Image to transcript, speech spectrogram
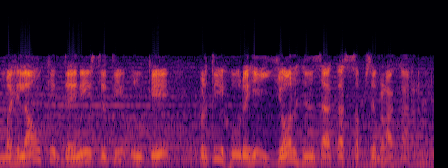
महिलाओं की दयनीय स्थिति उनके प्रति हो रही यौन हिंसा का सबसे बड़ा कारण है।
